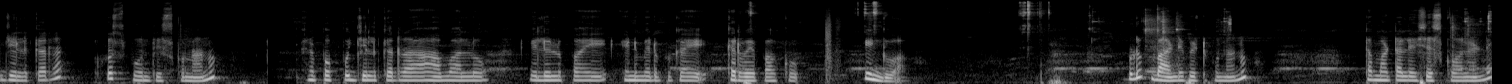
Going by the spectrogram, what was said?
జీలకర్ర ఒక స్పూన్ తీసుకున్నాను. మినపప్పు జీలకర్ర ఆవాలు ఎల్లుల్లిపాయ ఎండుమిరపకాయ కరివేపాకు ఇంగువ. ఇప్పుడు బాండి పెట్టుకున్నాను. టమాటాలు వేసేసుకోవాలండి.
